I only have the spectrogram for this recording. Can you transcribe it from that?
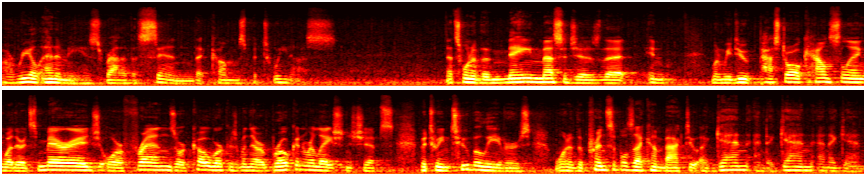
Our real enemy is rather the sin that comes between us. That's one of the main messages that in when we do pastoral counseling, whether it's marriage or friends or coworkers, when there are broken relationships between two believers, one of the principles I come back to again and again and again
